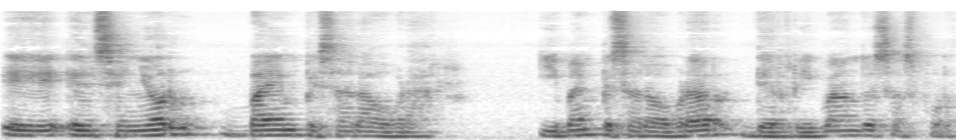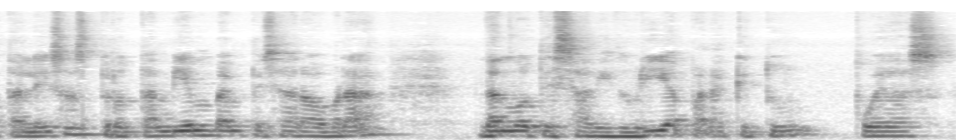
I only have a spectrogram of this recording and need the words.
eh, el Señor va a empezar a obrar y va a empezar a obrar derribando esas fortalezas, pero también va a empezar a obrar dándote sabiduría para que tú puedas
